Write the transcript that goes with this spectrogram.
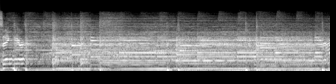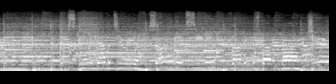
sing here? Cafeteria, finding spot cheerleader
